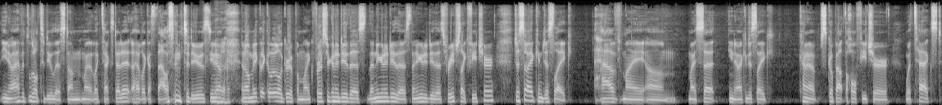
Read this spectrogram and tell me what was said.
you know, I have a little to do list on my like text edit. I have like a thousand to dos, you know, and I'll make like a little group. I'm like, first you're going to do this, then you're going to do this, then you're going to do this for each like feature, just so I can just like have my, um, my set, you know, I can just like kind of scope out the whole feature with text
